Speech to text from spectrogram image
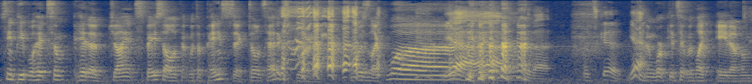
seen people hit some hit a giant space elephant with a paint stick till its head exploded. I was like, what? yeah, yeah, I remember that. That's good. Yeah, And Worf gets hit with like eight of them.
